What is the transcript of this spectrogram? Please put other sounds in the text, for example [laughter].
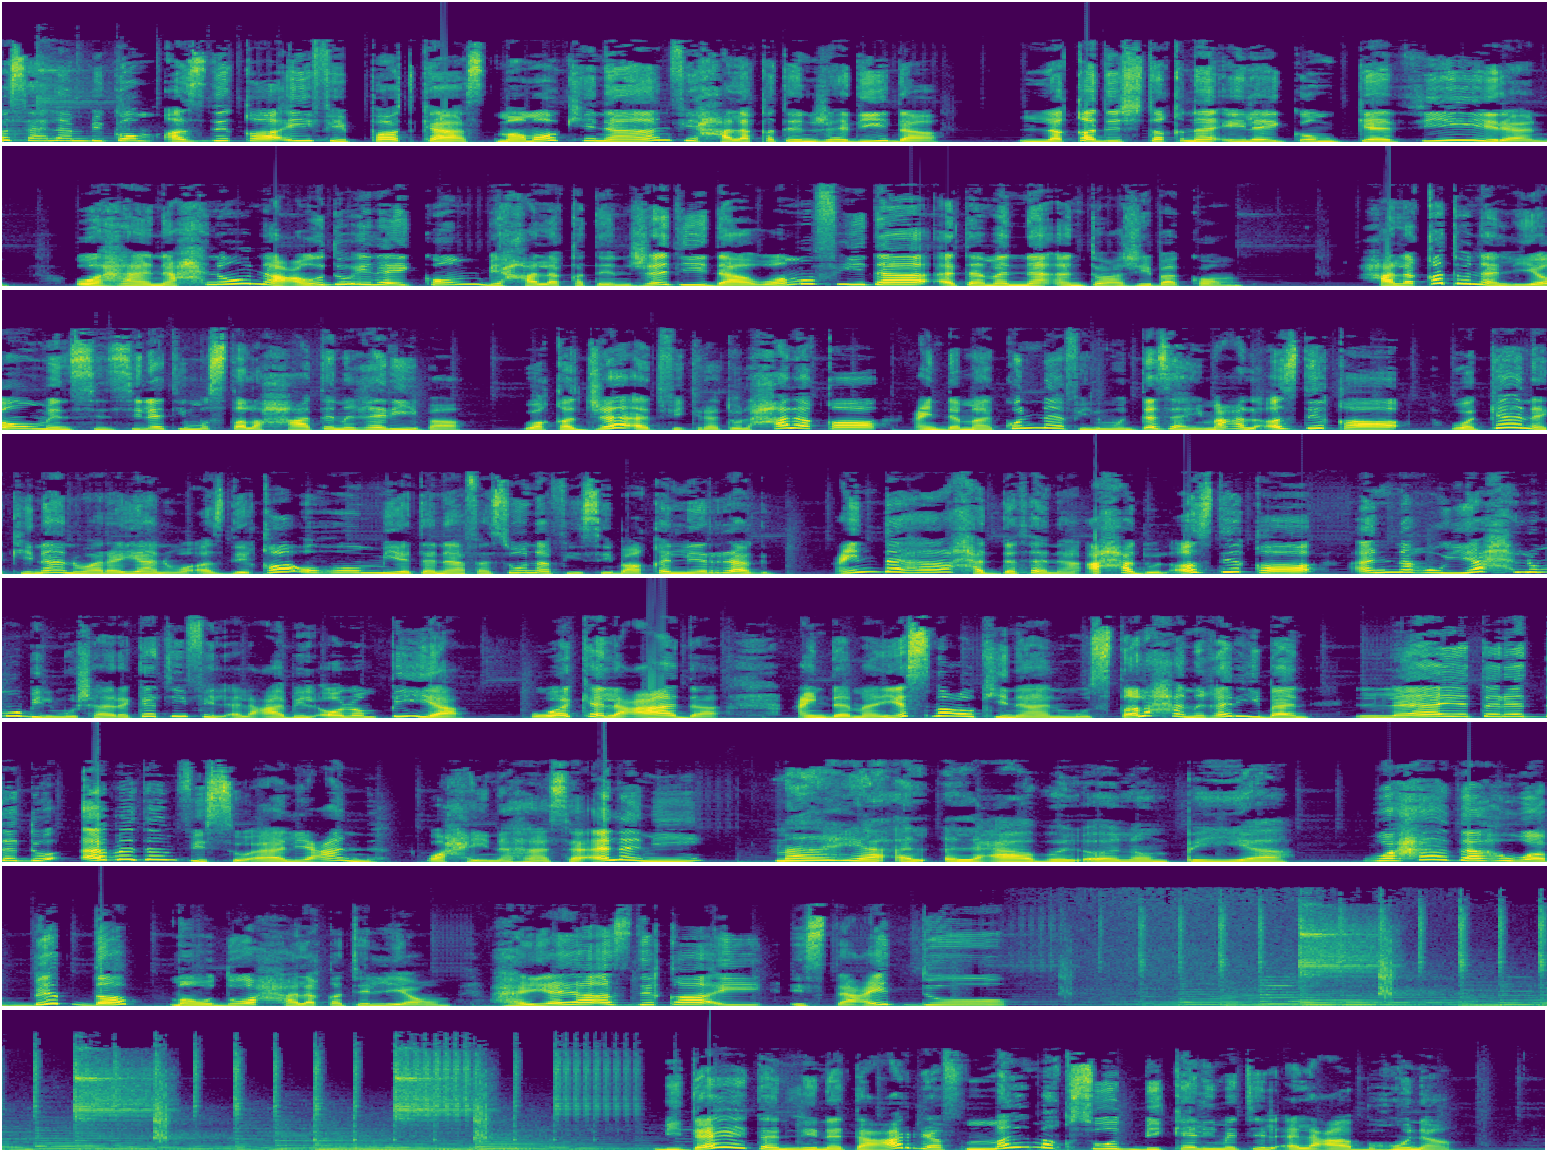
وسهلا بكم أصدقائي في بودكاست ماما كنان في حلقة جديدة. لقد اشتقنا إليكم كثيرا وها نحن نعود إليكم بحلقة جديدة ومفيدة أتمنى أن تعجبكم. حلقتنا اليوم من سلسلة مصطلحات غريبة وقد جاءت فكرة الحلقة عندما كنا في المنتزه مع الأصدقاء وكان كنان وريان وأصدقاؤهم يتنافسون في سباق للركض. عندها حدثنا أحد الأصدقاء أنه يحلم بالمشاركة في الألعاب الأولمبية. وكالعادة عندما يسمع كنان مصطلحا غريبا لا يتردد أبدا في السؤال عنه. وحينها سألني ما هي الألعاب الأولمبية؟ وهذا هو بالضبط موضوع حلقة اليوم. هيا يا أصدقائي استعدوا. بداية لنتعرف ما المقصود بكلمة الألعاب هنا.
